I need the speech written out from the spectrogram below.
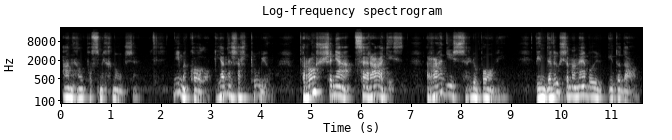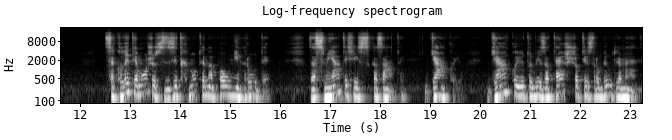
Ангел посміхнувся. Ні, Миколо, я не жартую. Прощення це радість, радість любові. Він дивився на небо і додав: це коли ти можеш зітхнути на повні груди, засміятися і сказати: Дякую, дякую тобі за те, що ти зробив для мене.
